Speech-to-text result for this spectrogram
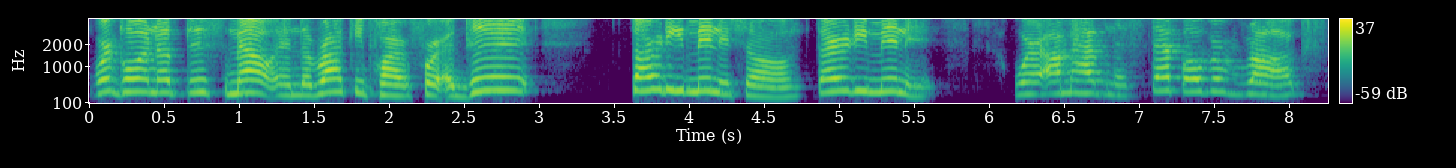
we're going up this mountain, the rocky part, for a good 30 minutes, y'all. 30 minutes where I'm having to step over rocks,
